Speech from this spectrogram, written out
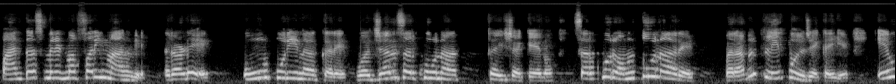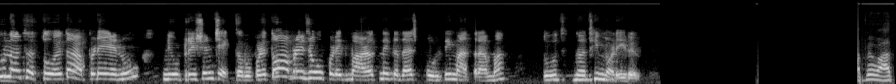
પાંચ દસ મિનિટમાં ફરી માંગે, રડે, ઊંઘ પૂરી ન કરે, વજન સરખું ન થઈ શકે એનું, સરખું રમતું ન રહે, બરાબર? પ્લેફુલ જે કહીએ. એવું ન થતું હોય તો આપણે એનું ન્યુટ્રિશન ચેક કરવું પડે. તો આપણે જોવું પડે કે બાળકને કદાચ પૂરતી માત્રામાં દૂધ નથી મળી રહ્યું. આપણે વાત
